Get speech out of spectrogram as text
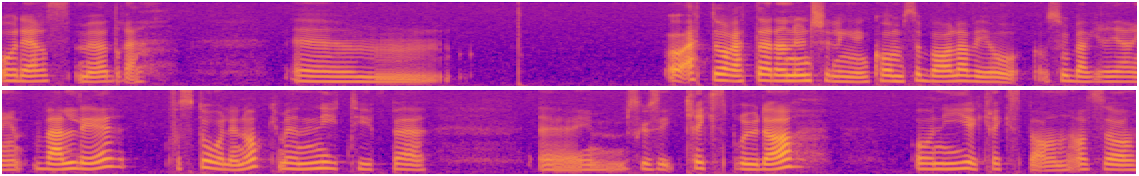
og deres mødre. Um, og ett år etter den unnskyldningen kom, så baler vi jo Solberg-regjeringen veldig, forståelig nok, med en ny type eh, si, krigsbruder og nye krigsbarn. Altså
